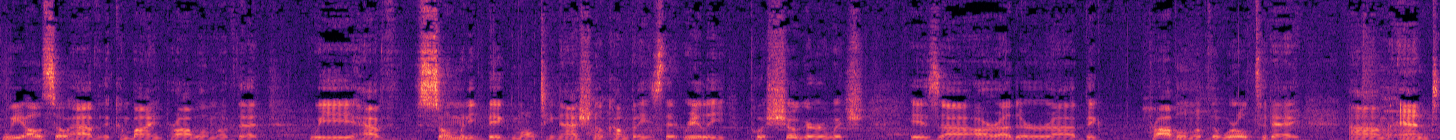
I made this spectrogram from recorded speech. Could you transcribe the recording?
We also have the combined problem of that we have so many big multinational companies that really push sugar, which is uh, our other uh, big problem of the world today. Um, and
